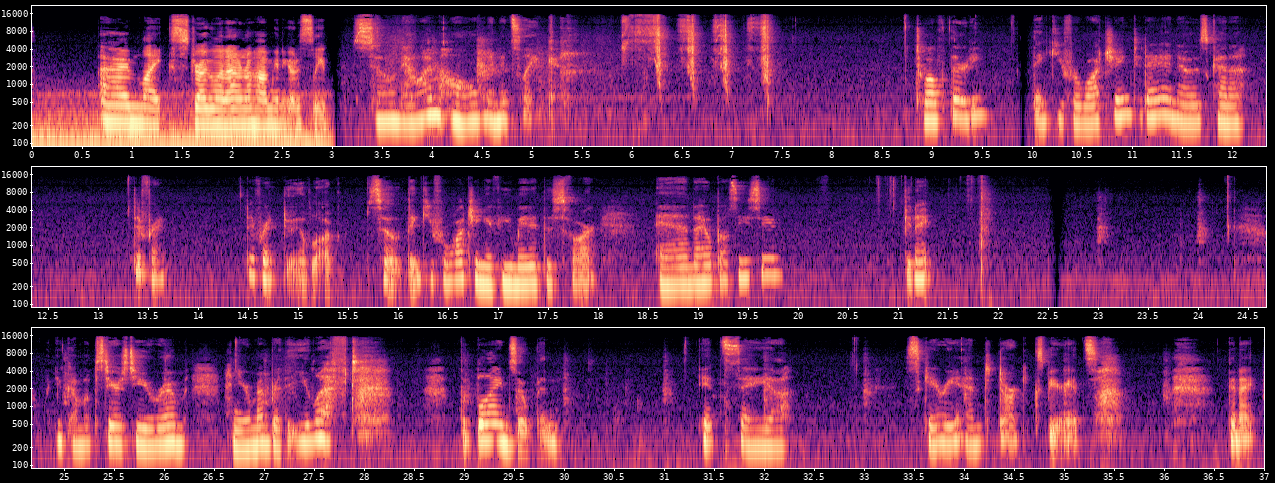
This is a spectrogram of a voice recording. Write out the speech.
I'm like struggling. I don't know how I'm gonna go to sleep. So now I'm home, and it's like 12:30. Thank you for watching today. I know it was kind of different, different doing a vlog. So thank you for watching if you made it this far, and I hope I'll see you soon. Good night. You come upstairs to your room and you remember that you left the blinds open, it's a uh, scary and dark experience. Good night.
